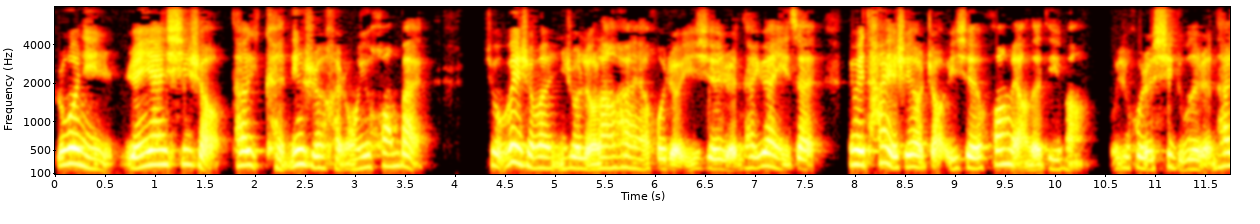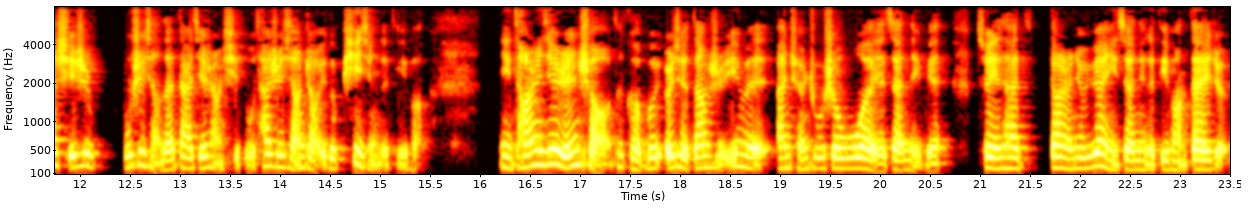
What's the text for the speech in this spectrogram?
如果你人烟稀少，它肯定是很容易荒败。就为什么你说流浪汉呀，或者一些人他愿意在，因为他也是要找一些荒凉的地方，我就或者吸毒的人，他其实不是想在大街上吸毒，他是想找一个僻静的地方。你唐人街人少，他可不，而且当时因为安全注射屋啊也在那边，所以他当然就愿意在那个地方待着。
